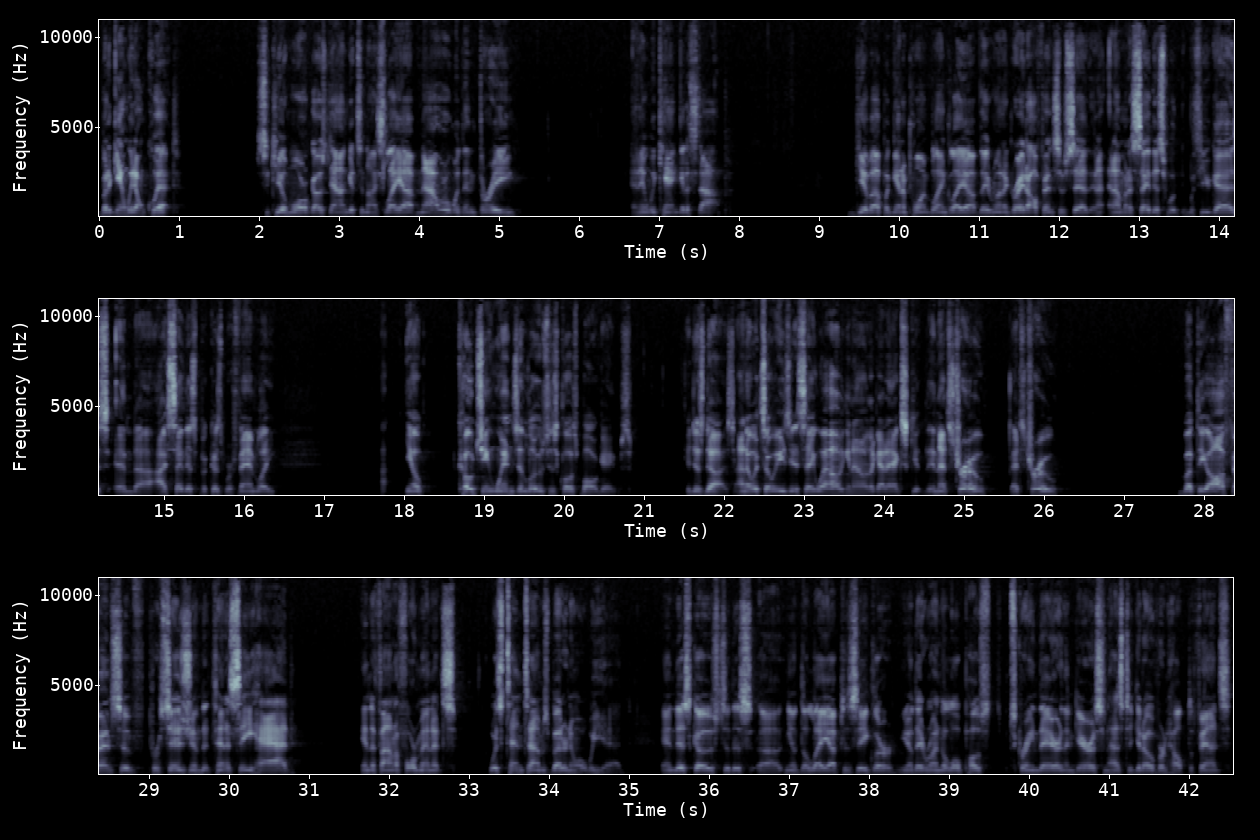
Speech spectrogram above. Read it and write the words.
But again, we don't quit. Shakeel Moore goes down, gets a nice layup. Now we're within three, and then we can't get a stop. Give up again a point blank layup. They run a great offensive set, and, I'm going to say this with, with you guys, and uh, I say this because we're family. You know, coaching wins and loses close ball games. It just does. I know it's so easy to say, well, you know, they got to execute, and that's true. That's true. But the offensive precision that Tennessee had in the final four minutes was 10 times better than what we had. And this goes to this, uh, you know, the layup to Zeigler. You know, they run the little post screen there, and then Garrison has to get over and help defense.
